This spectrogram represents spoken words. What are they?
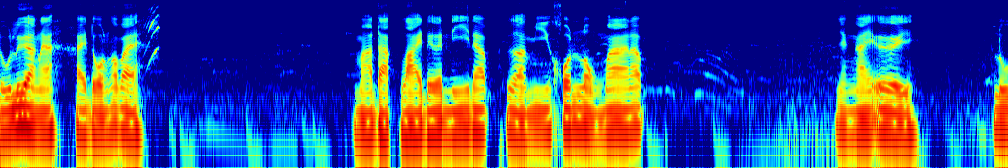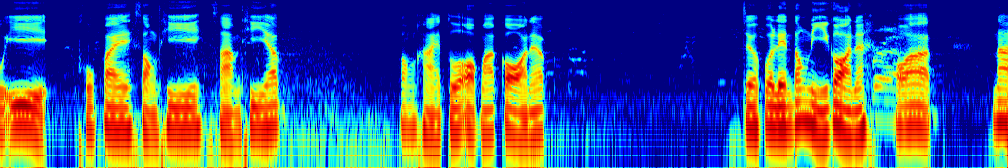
รู้เรื่องนะ ใครโดนเข้าไป มาดักลายเดินนี้นะครับ เผื่อมีคนหลงมานะครับ ยังไงเอ่ย ลูอี้ ทุบไป2ที3ทีครับ ต้องหายตัวออกมาก่อนนะครับ เจอเฟอร์เรนต้องหนีก่อนนะ เพราะว่าน่า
